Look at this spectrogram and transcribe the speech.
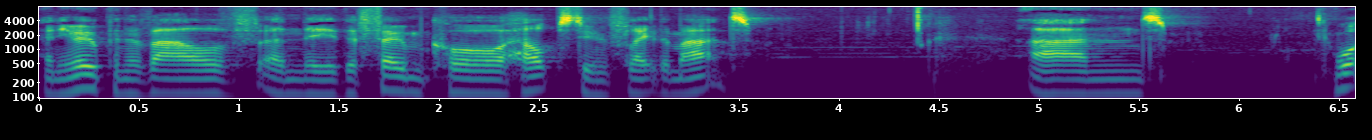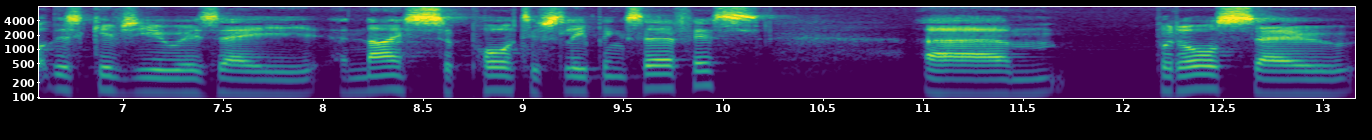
and you open the valve, and the, the foam core helps to inflate the mat and what this gives you is a, a nice supportive sleeping surface, um, but also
